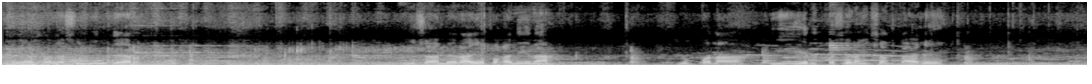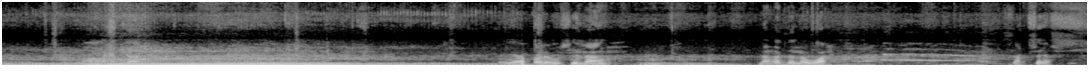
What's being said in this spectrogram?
Kaya pala si Winter Ni Summer ayaw pa kanina Yung pala Iirit pa siya ng isang tahe Kaya pareho silang nakadalawa. Success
